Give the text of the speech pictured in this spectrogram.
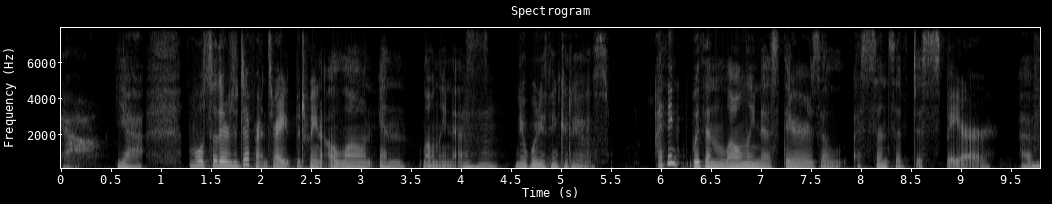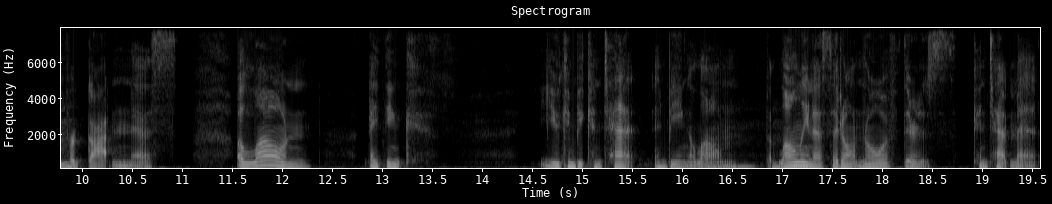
Yeah. Yeah. Well, so there's a difference, right, between alone and loneliness. Mm-hmm. Yeah. What do you think it is? I think within loneliness, there's a, a sense of despair, of mm-hmm. forgottenness. Alone, I think you can be content in being alone. Mm-hmm. But loneliness, I don't know if there's contentment,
